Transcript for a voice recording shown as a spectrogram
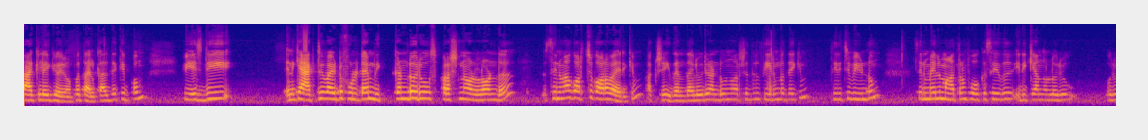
ബാക്കിലേക്ക് വരും. അപ്പോൾ തൽക്കാലത്തേക്ക് ഇപ്പം പി എച്ച് ഡി എനിക്ക് ആക്റ്റീവായിട്ട് ഫുൾ ടൈം നിൽക്കേണ്ട ഒരു പ്രശ്നം ഉള്ളതുകൊണ്ട് സിനിമ കുറച്ച് കുറവായിരിക്കും. പക്ഷേ ഇതെന്തായാലും ഒരു രണ്ട് മൂന്ന് വർഷത്തിൽ തീരുമ്പോഴത്തേക്കും തിരിച്ച് വീണ്ടും സിനിമയിൽ മാത്രം ഫോക്കസ് ചെയ്ത് ഇരിക്കാന്നുള്ളൊരു ഒരു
